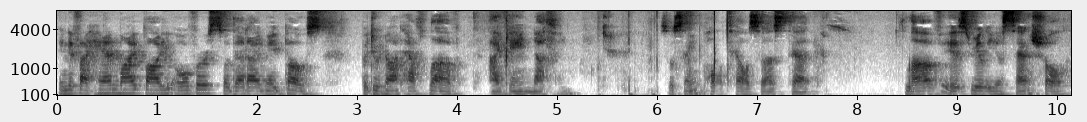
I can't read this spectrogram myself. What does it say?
and if I hand my body over so that I may boast, but do not have love, I gain nothing. So St. Paul tells us that love is really essential.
